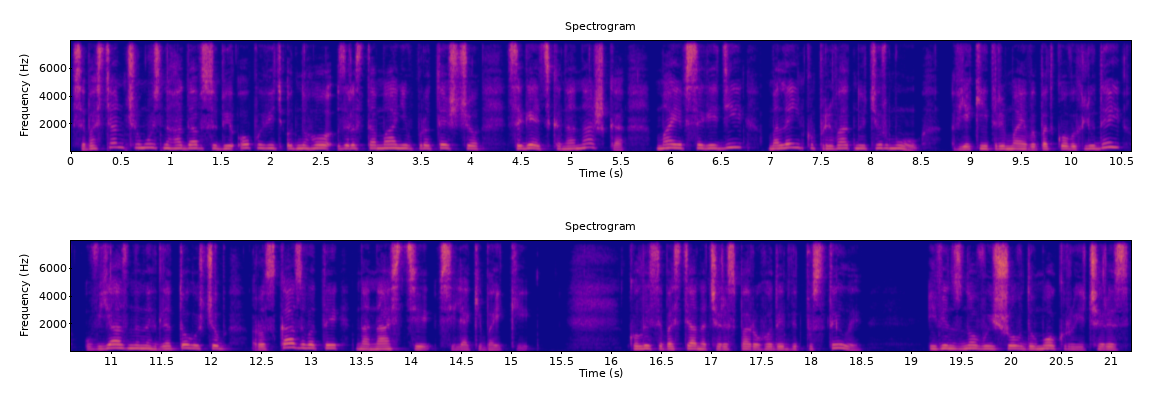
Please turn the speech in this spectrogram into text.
Себастьян чомусь нагадав собі оповідь одного з растаманів про те, що сегецька нанашка має в Сегеді маленьку приватну тюрму, в якій тримає випадкових людей, ув'язнених для того, щоб розказувати на Насті всілякі байки. Коли Себастьяна через пару годин відпустили, і він знову йшов до мокрої через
